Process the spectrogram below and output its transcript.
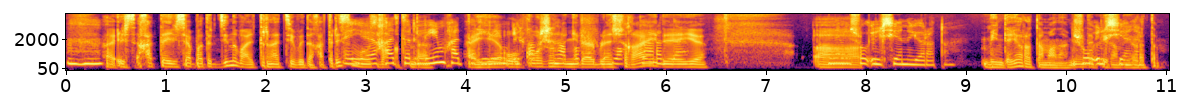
Ә, Илс- хәтта Илсә Бадретдинова альтернатива вакытында? хәтерлим, хәтерлим. Әйе, ул Илфат кожаный Шиһапов ниләр белән чыга иде вакытларында. әйе Менә мин А, шул Илсияне яратам. мин дә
